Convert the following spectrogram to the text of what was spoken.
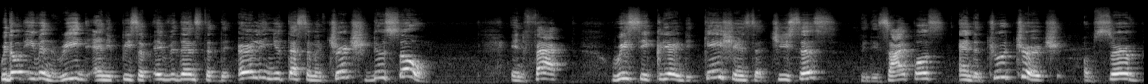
We don't even read any piece of evidence that the early New Testament church do so. In fact, we see clear indications that Jesus, the disciples, and the true church observed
